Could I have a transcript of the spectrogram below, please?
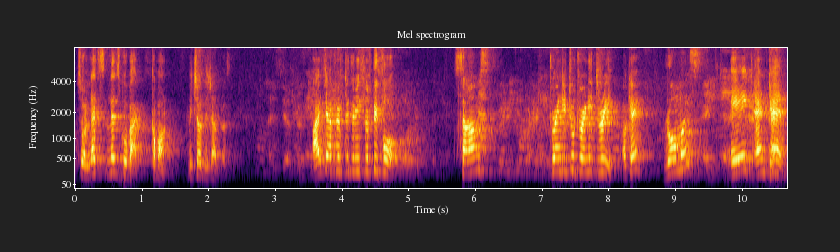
So let's let's go back. Come on. Which are the chapters? Isaiah 50. 53, 54. Psalms 22, 23. Okay? Romans 8 and 10.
